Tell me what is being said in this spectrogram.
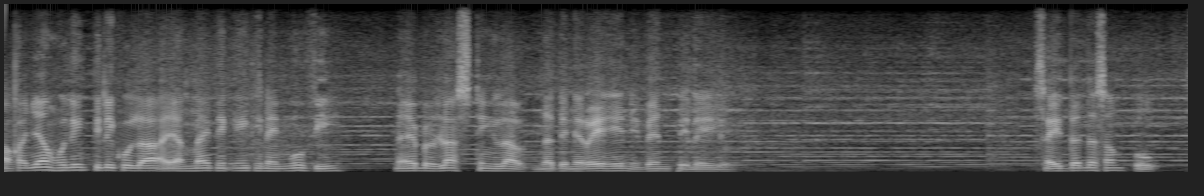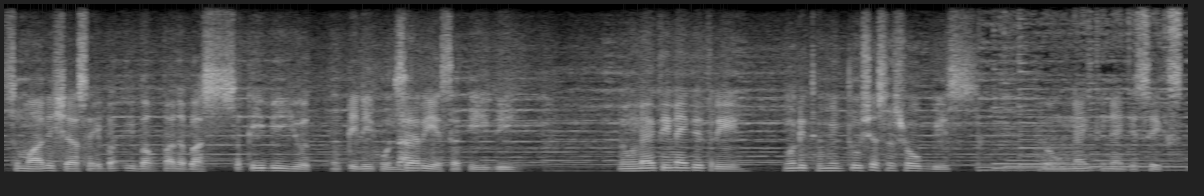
Ang kanyang huling pelikula ay ang 1989 movie na Everlasting Love na dinerehe ni Ben Pileo. Sa edad na sampu, sumali siya sa iba't ibang palabas sa TV Youth na pelikula serye sa TV. Noong 1993, ngunit huminto siya sa showbiz noong 1996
